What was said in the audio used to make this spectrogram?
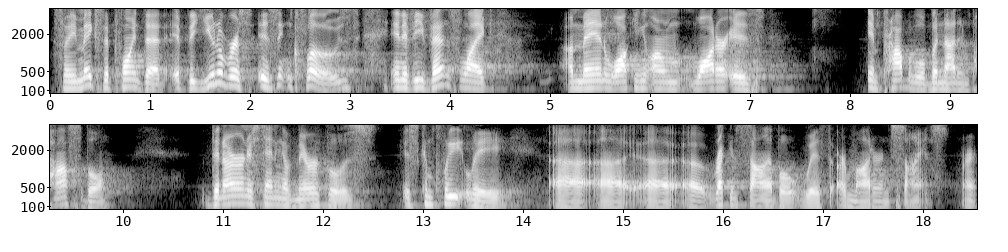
So he makes the point that if the universe isn't closed, and if events like a man walking on water is improbable but not impossible, then our understanding of miracles is completely uh, uh, uh, uh, reconcilable with our modern science, right?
